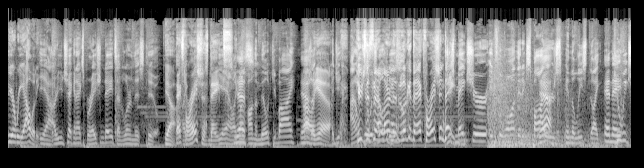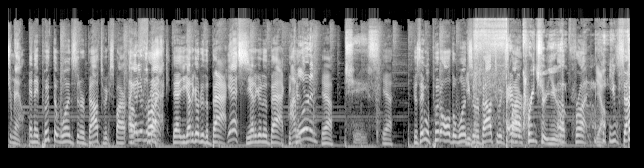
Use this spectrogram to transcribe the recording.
your reality. Yeah, are you checking expiration dates? I've learned this too. Yeah. Like- Expirations dates. Yeah, like Yes. on, on the milk you buy. Yeah. Oh like, yeah. I ju- I don't you just which said milk it learn this. Look at the expiration date. Just make sure it's the one that expires in the least like And they- two weeks from now. And they put the ones that are about to expire. I gotta go to the back. Yeah, you got to go to the back. Yes. you got to go to the back. I'm learning. Yeah, Jeez. yeah, because they will put all the ones You that are about to expire creature, you. up front. Yeah. You salad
